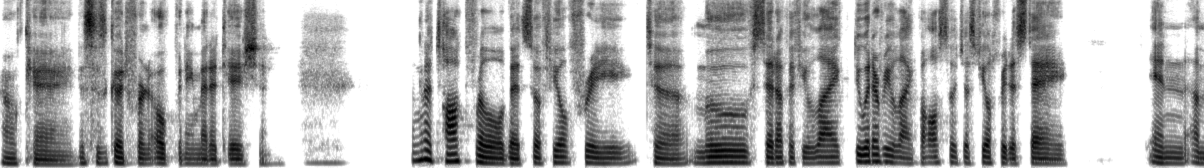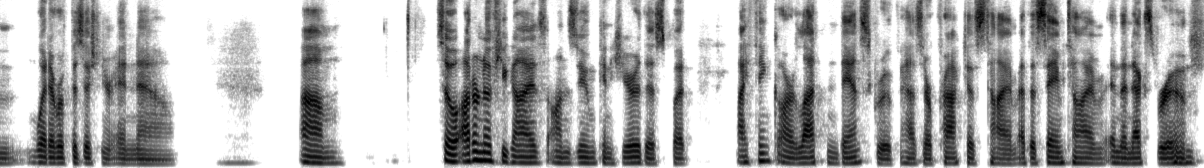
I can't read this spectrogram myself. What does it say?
Okay, this is good for an opening meditation. I'm going to talk for a little bit, so feel free to move, sit up if you like, do whatever you like, but also just feel free to stay in um, whatever position you're in now. Um, so I don't know if you guys on Zoom can hear this, but I think our Latin dance group has their practice time at the same time in the next room.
